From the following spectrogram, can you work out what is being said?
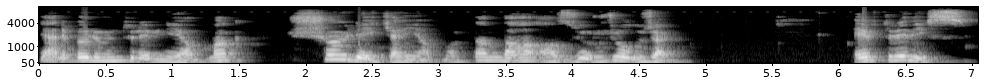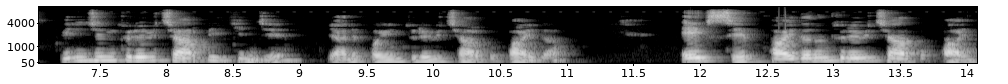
Yani bölümün türevini yapmak şöyleyken yapmaktan daha az yorucu olacak. F türev x birincinin türevi çarpı ikinci yani payın türevi çarpı payda eksi paydanın türevi çarpı pay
